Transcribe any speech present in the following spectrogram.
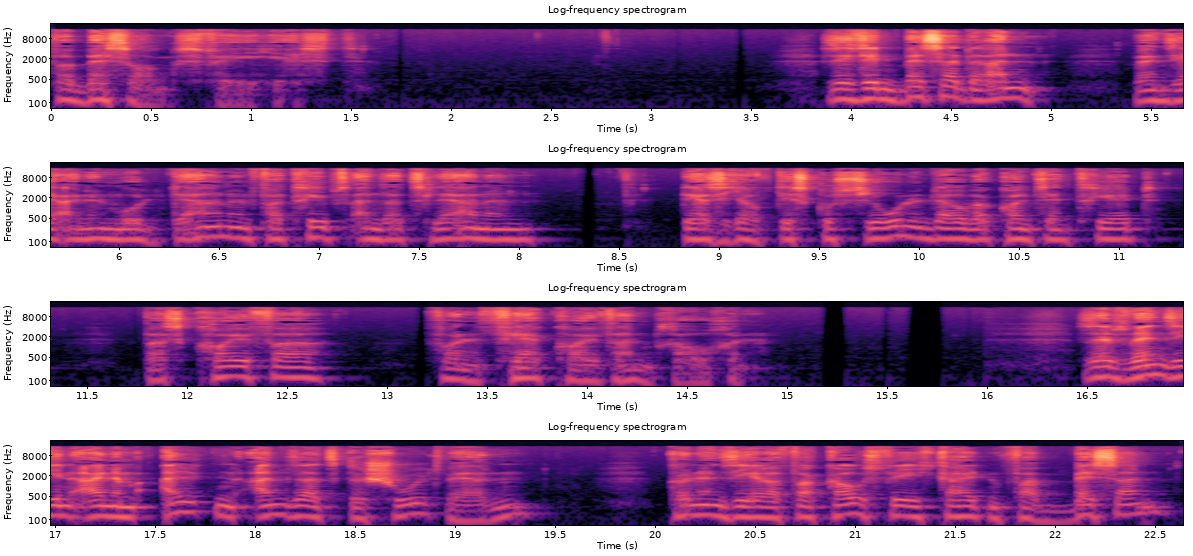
verbesserungsfähig ist. Sie sind besser dran, wenn Sie einen modernen Vertriebsansatz lernen, der sich auf Diskussionen darüber konzentriert, was Käufer von Verkäufern brauchen. Selbst wenn Sie in einem alten Ansatz geschult werden, können Sie Ihre Verkaufsfähigkeiten verbessern,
